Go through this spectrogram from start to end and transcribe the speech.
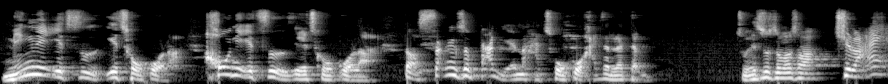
明年一次也错过了，后年一次也错过了，到三十八年了还错过，还在那等。主耶稣怎么说？起来，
